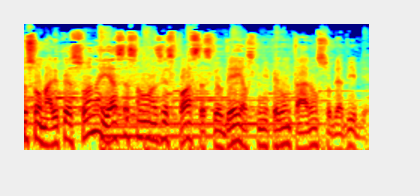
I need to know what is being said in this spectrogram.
Eu sou Mário Persona e essas são as respostas que eu dei aos que me perguntaram sobre a Bíblia.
